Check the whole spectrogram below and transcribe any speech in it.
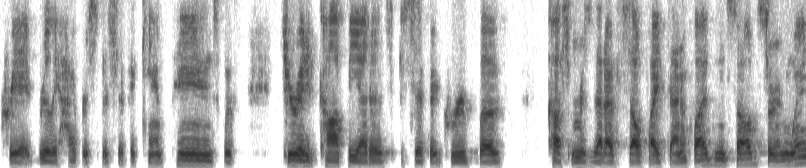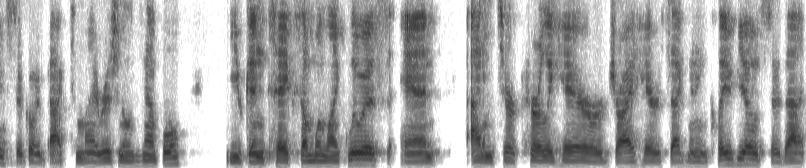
create really hyper specific campaigns with curated copy at a specific group of customers that have self-identified themselves certain ways. So going back to my original example, you can take someone like Lewis and add them to your curly hair or dry hair segment in Klaviyo so that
